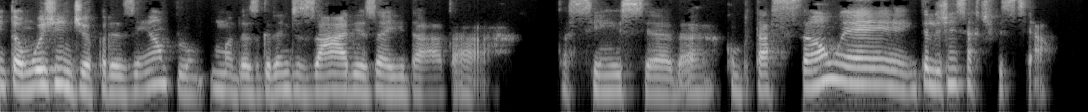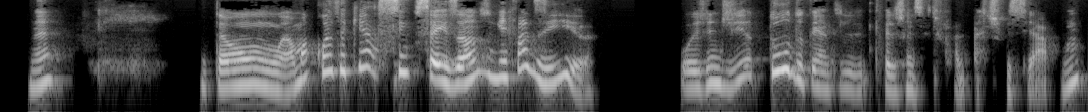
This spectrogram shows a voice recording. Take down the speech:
Então, hoje em dia, por exemplo, uma das grandes áreas aí da, da, da ciência da computação é inteligência artificial, né? Então, é uma coisa que há cinco, seis anos ninguém fazia. Hoje em dia, tudo tem inteligência artificial. Hum?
